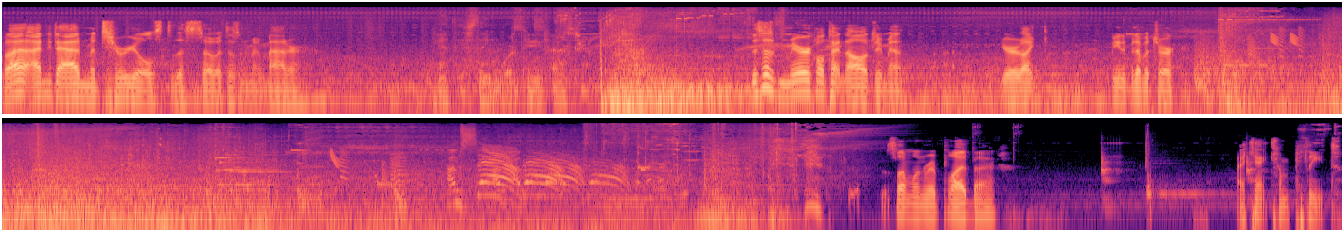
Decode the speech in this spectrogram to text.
But I, I need to add materials to this so it doesn't matter. Can't this thing work any faster? This is miracle technology, man. You're like being a bit of a jerk. I'm Sam. Someone replied back. I can't complete.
